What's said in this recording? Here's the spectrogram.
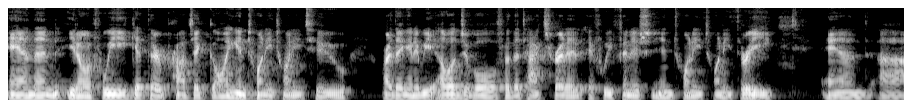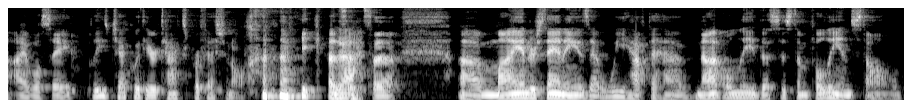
and then you know if we get their project going in 2022, are they going to be eligible for the tax credit if we finish in 2023? And uh, I will say, please check with your tax professional because Yeah. it's a. Uh, my understanding is that we have to have not only the system fully installed,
